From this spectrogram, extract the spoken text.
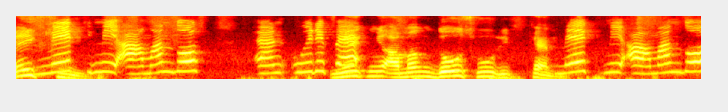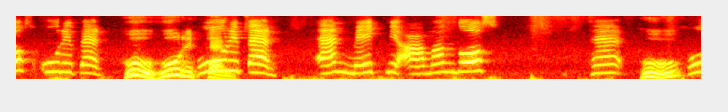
make make me me among those and we repent make me among those who repent make me among those who repent who who repent who repent and make me among those eh, who who who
